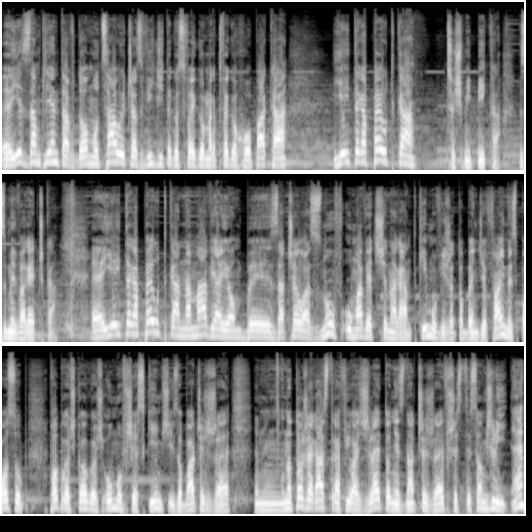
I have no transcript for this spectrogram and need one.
e, jest zamknięta w domu, cały czas widzi tego swojego martwego chłopaka. Jej terapeutka, coś mi pika, zmywareczka jej terapeutka namawia ją, by zaczęła znów umawiać się na randki. Mówi, że to będzie fajny sposób. Poproś kogoś, umów się z kimś i zobaczysz, że mm, no to, że raz trafiłaś źle, to nie znaczy, że wszyscy są źli, nie?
